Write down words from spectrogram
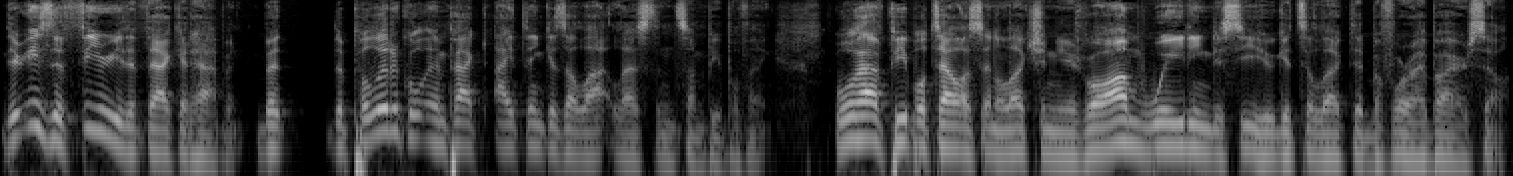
there is a theory that that could happen, but the political impact, I think, is a lot less than some people think. We'll have people tell us in election years, well, I'm waiting to see who gets elected before I buy or sell.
